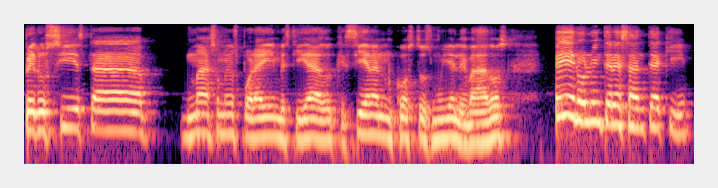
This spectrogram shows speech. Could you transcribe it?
pero sí está más o menos por ahí investigado que sí eran costos muy elevados, pero lo interesante aquí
